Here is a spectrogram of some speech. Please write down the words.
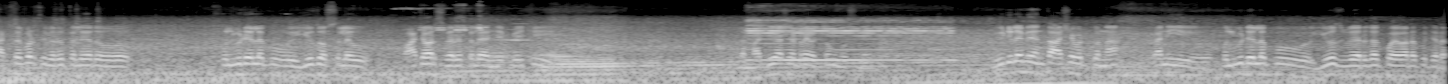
సబ్స్క్రైబర్స్ పెరుగుతలేరు ఫుల్ వీడియోలకు యూజ్ వస్తలేవు వాచ్ అవర్స్ పెరుగుతలేవు అని చెప్పేసి ఇలా మజ్జిగ సెంటర్ వ్యక్తం కూర్చున్నాయి వీడియోల మీద ఎంతో ఆశ పెట్టుకున్నా కానీ ఫుల్ వీడియోలకు యూజ్ పెరగకపోయే వరకు జర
